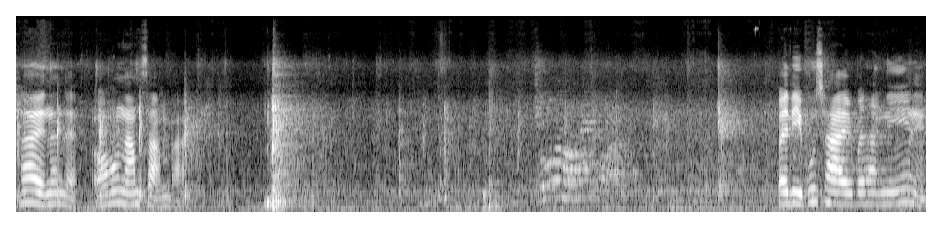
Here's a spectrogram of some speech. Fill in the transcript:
ใช่นั่นแหละ อ๋อห้องน้ำสามบาท ไปดิผู้ชายไปทางนี้นี่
